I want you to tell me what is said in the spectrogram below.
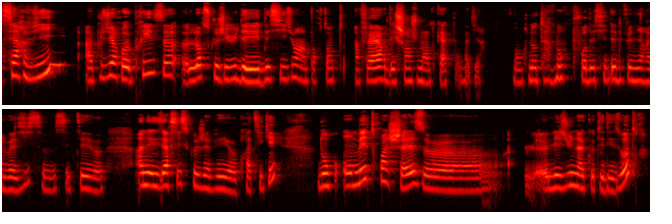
servi à plusieurs reprises lorsque j'ai eu des décisions importantes à faire, des changements de cap, on va dire. Donc notamment pour décider de venir à l'Oasis, euh, c'était euh, un exercice que j'avais euh, pratiqué. Donc on met trois chaises les unes à côté des autres.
